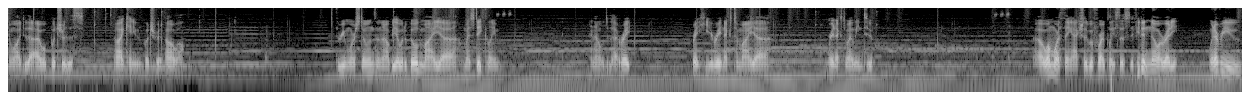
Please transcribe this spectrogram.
And while I do that, I will butcher this. Oh, I can't even butcher it. Oh, well. Three more stones, and I'll be able to build my, uh, my stake claim. And I will do that right, right here, right next to my, uh, right next to my lean-to. Uh, one more thing, actually, before I place this. If you didn't know already, whenever you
